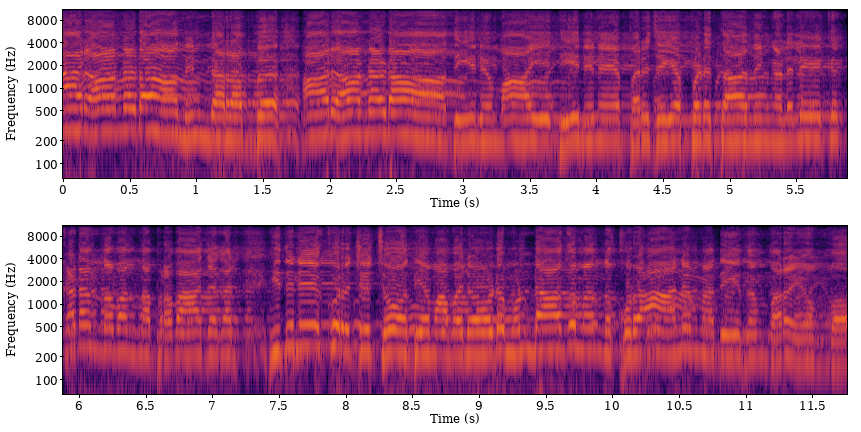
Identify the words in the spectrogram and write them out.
ആരാണടാ നിന്റെ റബ്ബ്? ആരാണടാ ദീനുമായി ദീനിനെ പരിചയപ്പെടുത്താൻ നിങ്ങളിലേക്ക് കടന്നു വന്ന പ്രവാചകൻ? ഇതിനെക്കുറിച്ച് ചോദ്യം അവനോടും ഉണ്ടാകുമെന്ന് ഖുർആാനും അതീതും പറയുമ്പോ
